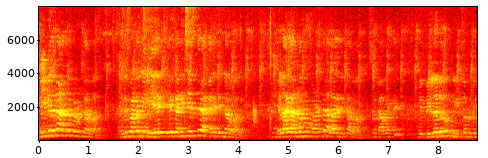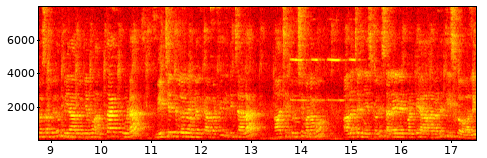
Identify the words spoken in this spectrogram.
మీ మీదనే ఆధారపడి ఉంటారు వాళ్ళు. ఎందుకంటే మీరు ఏ ఏ కని చేస్తే ఆ కని తింటారు వాళ్ళు. ఎలాగ అన్నం పడితే అలాగే తింటారు వాళ్ళు. సో కాబట్టి మీ పిల్లలు మీ ఇంట్లో కుటుంబ సభ్యులు మీ ఆరోగ్యము అంతా కూడా మీ చేతుల్లోనే ఉన్నది కాబట్టి ఇది చాలా ఆచితూచి మనము ఆలోచన చేసుకొని సరైనటువంటి ఆహారాన్ని తీసుకోవాలి.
